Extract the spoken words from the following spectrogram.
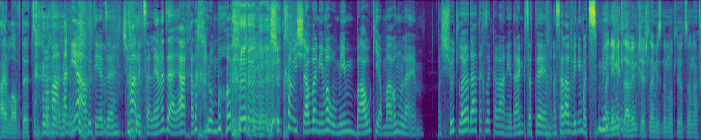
I loved it. אני אהבתי את זה. תשמע, לצלם את זה היה אחד החלומות. פשוט חמישה בנים ערומים באו כי אמרנו להם. פשוט לא יודעת איך זה קרה, אני עדיין קצת אה, מנסה להבין עם עצמי. בנים מתלהבים כשיש להם הזדמנות להיות זונה.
